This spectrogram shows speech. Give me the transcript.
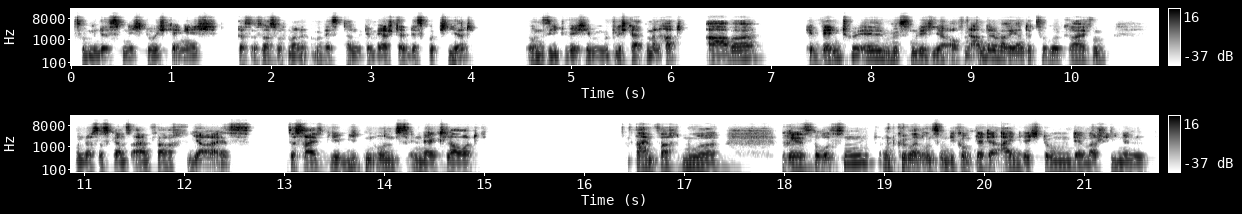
zumindest nicht durchgängig. Das ist was, was man am besten dann mit dem Hersteller diskutiert und sieht, welche Möglichkeiten man hat. Aber eventuell müssen wir hier auf eine andere Variante zurückgreifen. Und das ist ganz einfach ja es. Das heißt, wir mieten uns in der Cloud einfach nur Ressourcen und kümmern uns um die komplette Einrichtung der Maschinen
